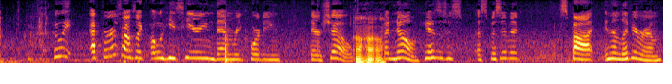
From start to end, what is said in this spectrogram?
Who? At first, I was like, "Oh, he's hearing them recording their show," Uh-huh. but no, he has a, s- a specific spot in the living room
